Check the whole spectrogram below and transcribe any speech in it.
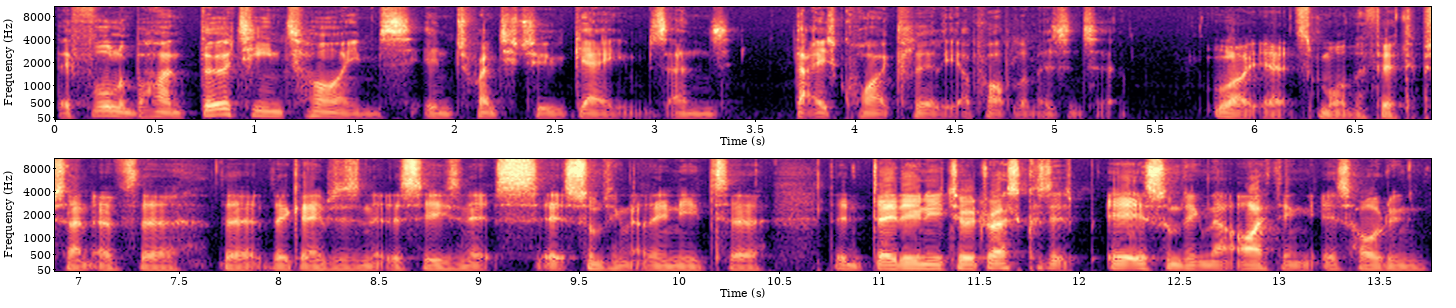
they've fallen behind 13 times in 22 games, and that is quite clearly a problem, isn't it? Well, yeah, it's more than fifty percent of the, the, the games, isn't it? This season, it's it's something that they need to they, they do need to address because it is something that I think is holding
